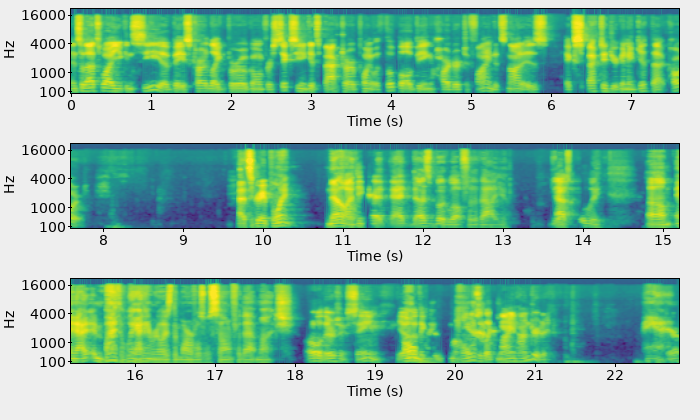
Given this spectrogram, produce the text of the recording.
And so that's why you can see a base card like Burrow going for 60 and gets back to our point with football being harder to find. It's not as expected you're going to get that card. That's a great point. No, I think that that does bode well for the value. Yeah. Absolutely. Um, and I and by the way, I didn't realize the Marvels will sell them for that much. Oh, there's insane. Yeah, oh I think Mahomes is like nine hundred. Man, yeah.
